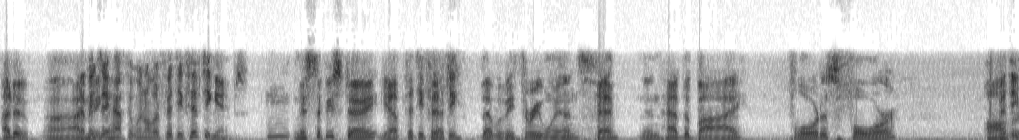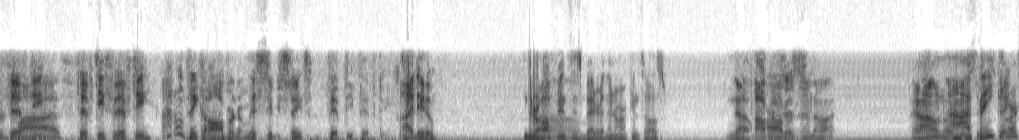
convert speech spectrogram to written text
I do. Uh, I that means think- they have to win all their 50 50 games. Mm, Mississippi State. Yep, 50-50. That would be three wins. Okay. Then have the bye. Florida's four. Auburn 50 five. 50 50. I don't think Auburn or Mississippi State's 50-50. I do. Their Um, offense is better than Arkansas's. No, Auburn's Auburn's isn't. not. And I don't know. I think Ar-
